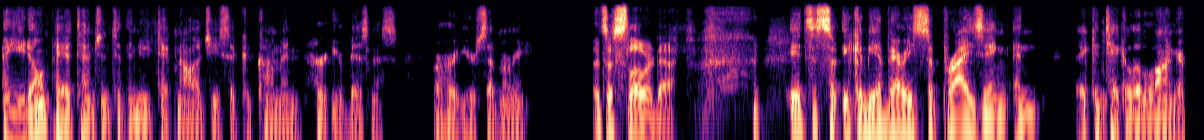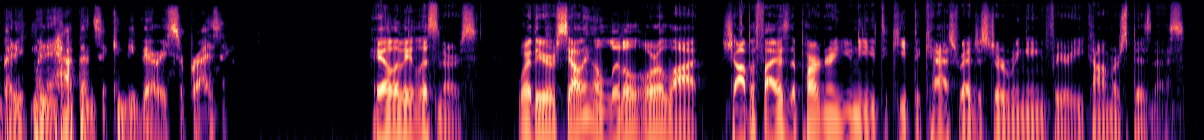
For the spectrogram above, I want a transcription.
and you don't pay attention to the new technologies that could come and hurt your business or hurt your submarine. It's a slower death it's a, it can be a very surprising and it can take a little longer, but it, when it happens, it can be very surprising. Hey, Elevate listeners. Whether you're selling a little or a lot, Shopify is the partner you need to keep the cash register ringing for your e commerce business.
